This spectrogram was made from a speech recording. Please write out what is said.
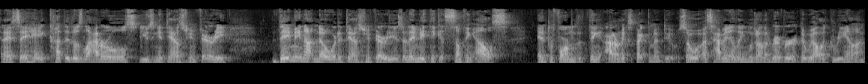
and I say, hey, cut through those laterals using a downstream ferry, they may not know what a downstream ferry is, or they may think it's something else and perform the thing I don't expect them to do. So us having a language on the river that we all agree on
